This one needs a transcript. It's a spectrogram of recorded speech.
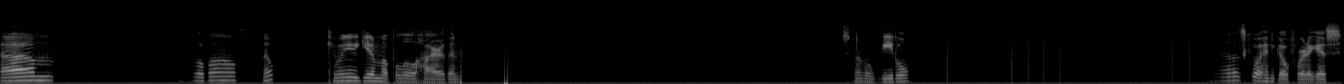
Um, evolve. Nope. Can we need to get him up a little higher then? It's another Weedle. Uh, let's go ahead and go for it, I guess.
